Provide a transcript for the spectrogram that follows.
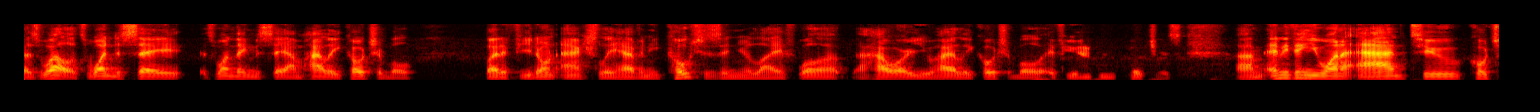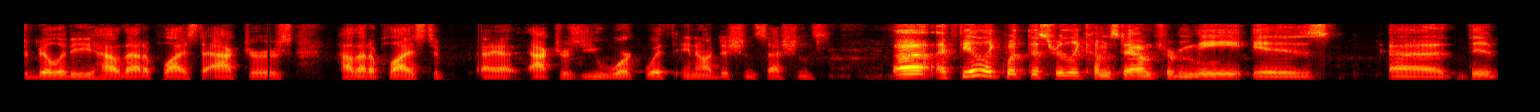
as well. It's one to say, it's one thing to say I'm highly coachable, but if you don't actually have any coaches in your life, well, uh, how are you highly coachable if you have any coaches? Um, anything you want to add to coachability, how that applies to actors, how that applies to uh, actors you work with in audition sessions? Uh, I feel like what this really comes down for me is uh, the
